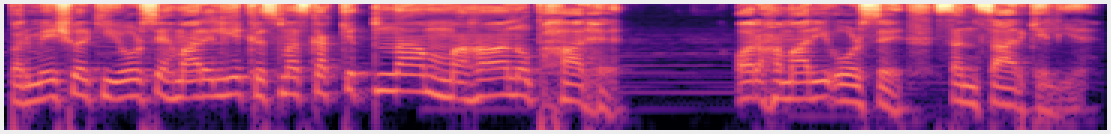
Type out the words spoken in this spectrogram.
परमेश्वर की ओर से हमारे लिए क्रिसमस का कितना महान उपहार है, और हमारी ओर से संसार के लिए।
